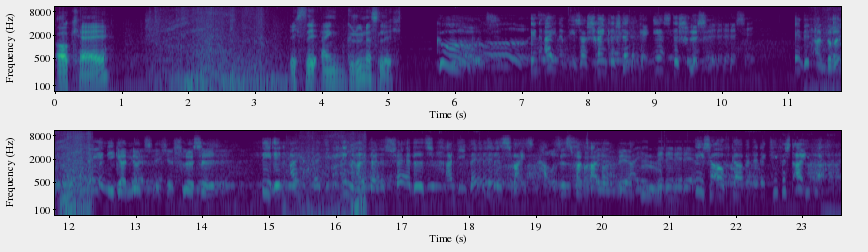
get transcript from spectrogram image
Okay. Ich sehe ein grünes Licht. Einem dieser Schränke steckt der erste Schlüssel. In den anderen weniger nützliche Schlüssel. die den einfältigen Inhalt deines Schädels an die Wände des Waisenhauses verteilen werden. Diese Aufgabe, Detektiv, ist einfach.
